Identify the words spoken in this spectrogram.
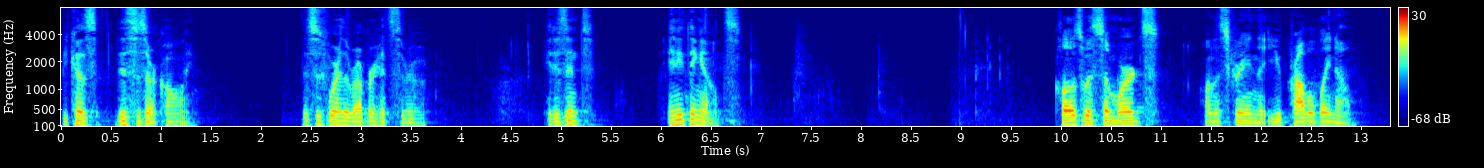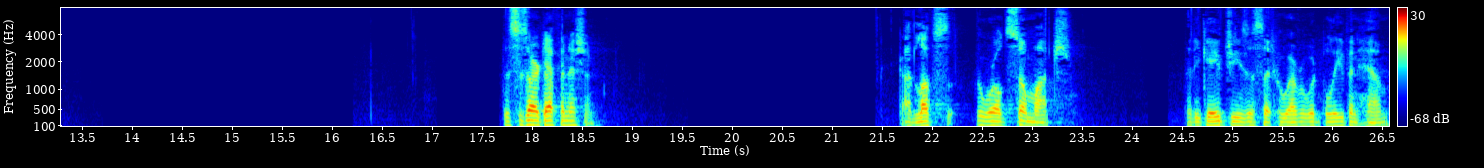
Because this is our calling. This is where the rubber hits the road. It isn't anything else. Close with some words on the screen that you probably know. This is our definition. God loves the world so much that he gave Jesus that whoever would believe in him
